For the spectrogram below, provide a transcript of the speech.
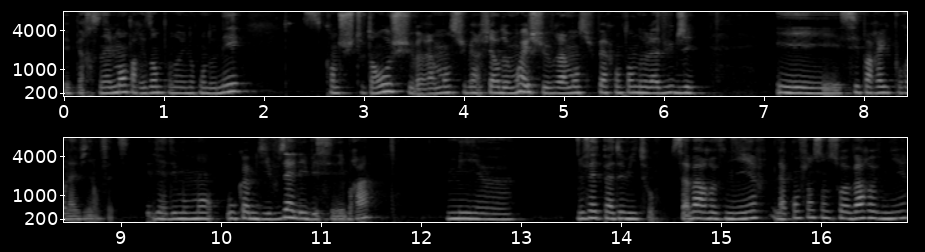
Mais personnellement, par exemple, pendant une randonnée, quand je suis tout en haut, je suis vraiment super fière de moi et je suis vraiment super contente de la vue que j'ai. Et c'est pareil pour la vie en fait. Il y a des moments où, comme dit, vous allez baisser les bras, mais euh, ne faites pas demi-tour. Ça va revenir, la confiance en soi va revenir,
